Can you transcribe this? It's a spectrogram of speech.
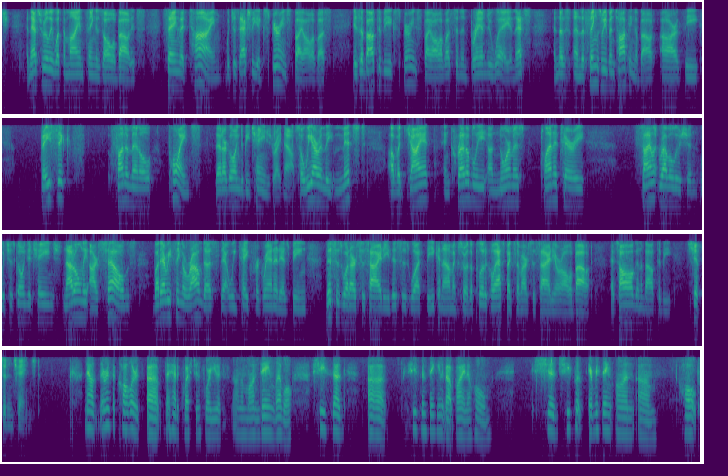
And that's really what the Mayan thing is all about. It's saying that time, which is actually experienced by all of us, is about to be experienced by all of us in a brand new way. And that's and the and the things we've been talking about are the basic fundamental points that are going to be changed right now. So we are in the midst of a giant, incredibly enormous planetary silent revolution which is going to change not only ourselves but everything around us that we take for granted as being this is what our society, this is what the economics or the political aspects of our society are all about. That's all going about to be shifted and changed. Now, there is a caller uh, that had a question for you. It's on a mundane level. She said uh, she's been thinking about buying a home. Should she put everything on um, halt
